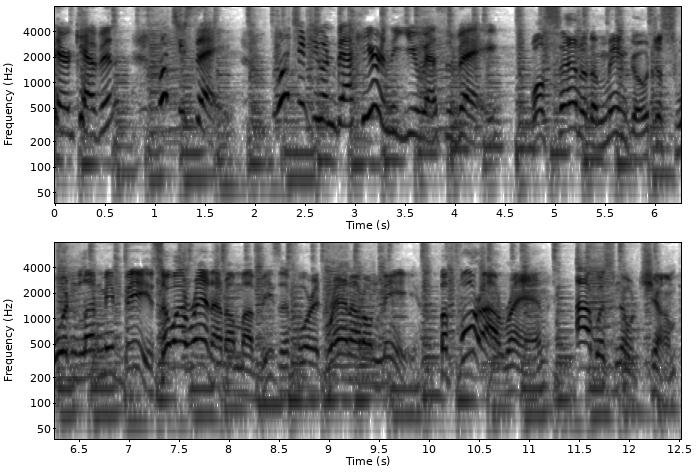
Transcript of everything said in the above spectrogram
there, Kevin. What you say? What you doing back here in the U.S. of A? Well, Santo Domingo just wouldn't let me be, so I ran out on my visa for it ran out on me. Before I ran, I was no chump.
